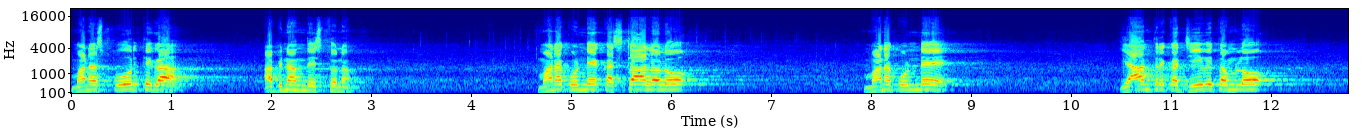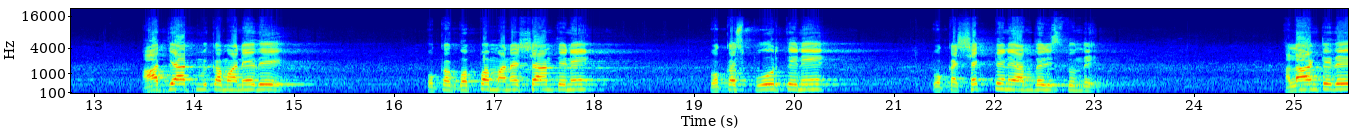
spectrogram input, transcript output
మనస్ఫూర్తిగా అభినందిస్తున్నా. మనకుండే కష్టాలలో మనకుండే యాంత్రిక జీవితంలో ఆధ్యాత్మికం అనేది ఒక గొప్ప మనశ్శాంతిని ఒక స్ఫూర్తిని ఒక శక్తిని అందరిస్తుంది అలాంటిది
